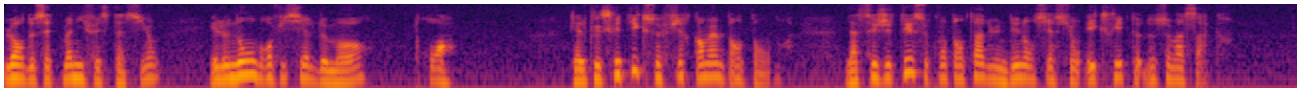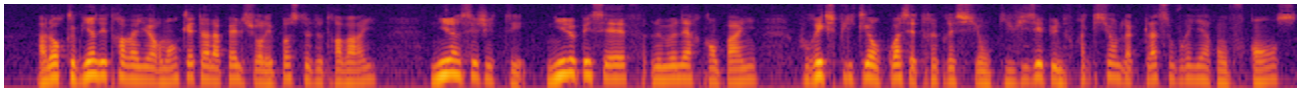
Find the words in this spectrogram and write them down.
lors de cette manifestation et le nombre officiel de morts, trois. Quelques critiques se firent quand même entendre. La CGT se contenta d'une dénonciation écrite de ce massacre. Alors que bien des travailleurs manquaient à l'appel sur les postes de travail, ni la CGT ni le PCF ne menèrent campagne pour expliquer en quoi cette répression, qui visait une fraction de la classe ouvrière en France,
